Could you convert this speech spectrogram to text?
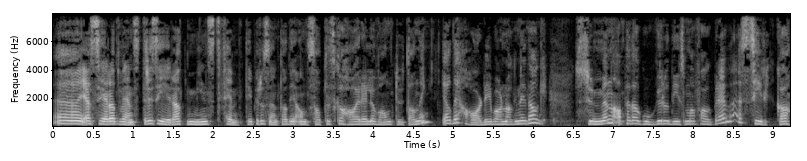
Eh, jeg ser at Venstre sier at minst 50% av de ansatte skal ha relevant utdanning. Ja, det har de i barnehagen i dag. Summen av pedagoger og de som har fagbrev, er ca.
